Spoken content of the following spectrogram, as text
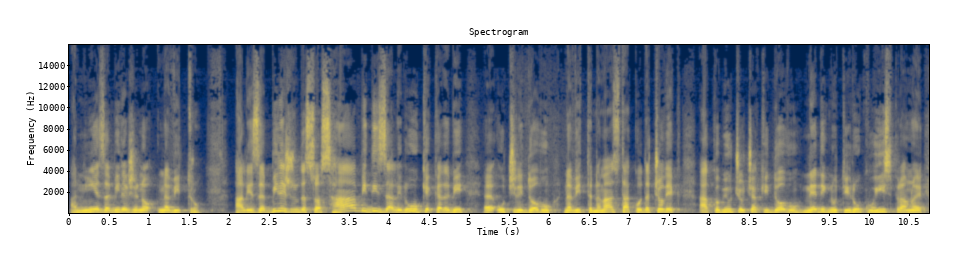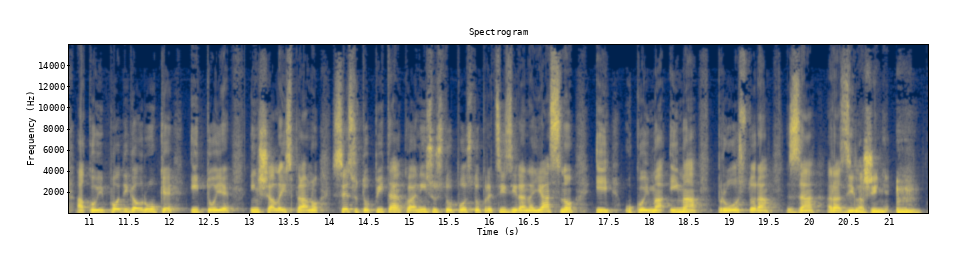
a nije zabilježeno na vitru. Ali je zabilježeno da su ashabi dizali ruke kada bi e, učili dovu na vitr namaz, tako da čovjek ako bi učio čak i dovu, ne dignuti ruku, ispravno je, ako bi podigao ruke i to je inšala ispravno, sve su to pitanja koja nisu 100% precizirana jasno i u kojima ima prostora za razilaženje.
